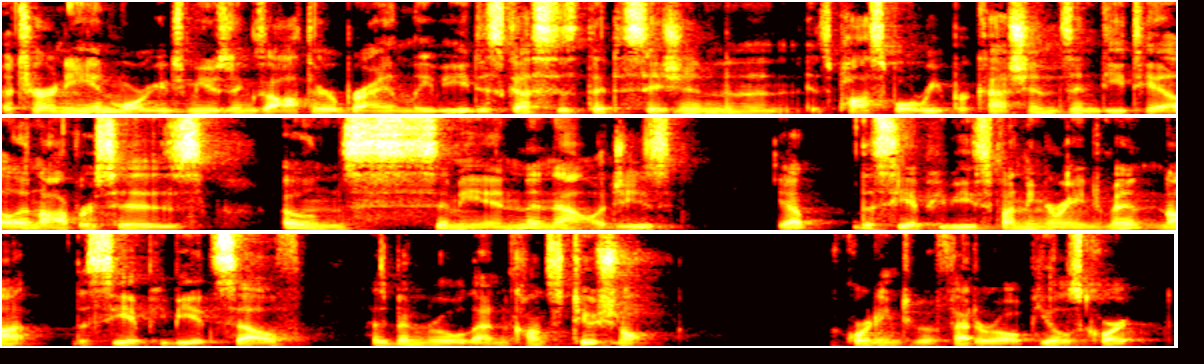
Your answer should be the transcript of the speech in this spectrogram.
Attorney and Mortgage Musings author Brian Levy discusses the decision and its possible repercussions in detail and offers his own simian analogies Yep, the CFPB's funding arrangement, not the CFPB itself, has been ruled unconstitutional, according to a federal appeals court.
